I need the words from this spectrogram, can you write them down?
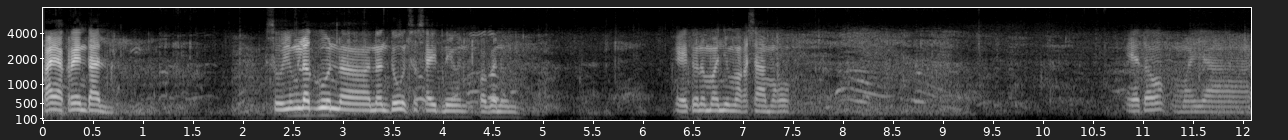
kayak rental. So yung lagoon na nandoon sa side na yun, pag ganun. Ito naman yung mga kasama ko. Ito, may ah,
